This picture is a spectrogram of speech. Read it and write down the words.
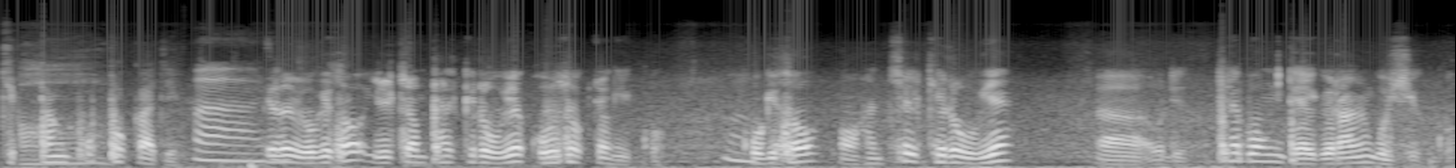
직탕 아. 폭포까지. 아, 그래서 여기서 1.8km 위에 고속정이 있고 음. 거기서 어, 한 7km 위에 아, 우리 태봉대교라는 곳이 있고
